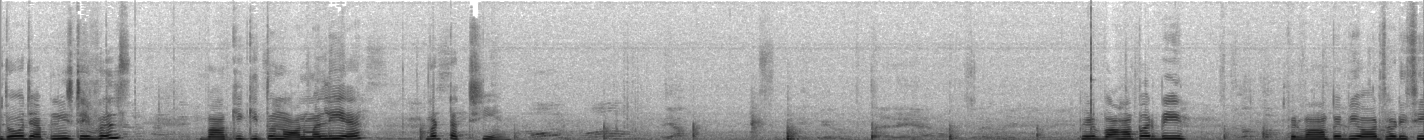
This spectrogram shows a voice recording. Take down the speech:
दो जापानीज टेबल्स बाकी की तो नॉर्मल ही है बट अच्छी हैं। फिर वहाँ पर भी फिर वहाँ पे भी और थोड़ी सी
